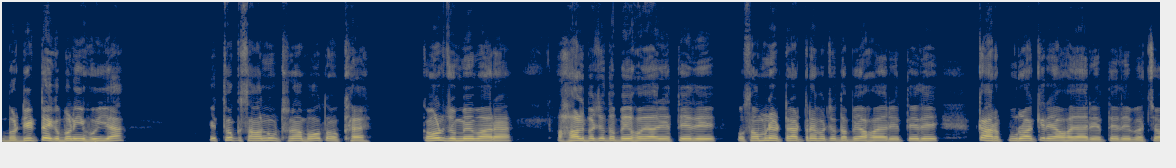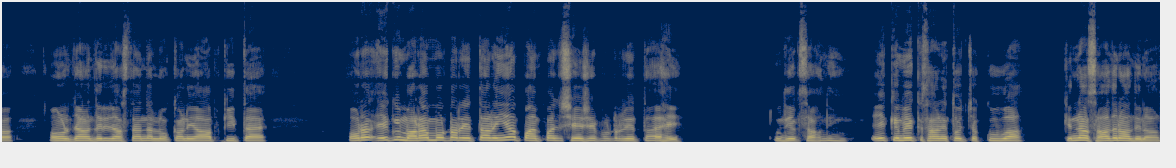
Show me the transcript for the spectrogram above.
ਵੱਡੀ ਢਿੱਗ ਬਣੀ ਹੋਈ ਆ। ਇੱਥੋਂ ਕਿਸਾਨ ਨੂੰ ਉੱਠਣਾ ਬਹੁਤ ਔਖਾ ਹੈ। ਕੌਣ ਜ਼ਿੰਮੇਵਾਰ ਹੈ? ਹਲ ਵਿੱਚ ਦੱਬੇ ਹੋਇਆ ਰੇਤੇ ਦੇ, ਉਹ ਸਾਹਮਣੇ ਟਰੈਕਟਰ ਵਿੱਚ ਦੱਬਿਆ ਹੋਇਆ ਰੇਤੇ ਦੇ, ਘਰ ਪੂਰਾ ਘਿਰਿਆ ਹੋਇਆ ਰੇਤੇ ਦੇ ਵਿੱਚ, ਆਉਣ ਜਾਣ ਦੇ ਲਈ ਰਸਤਾ ਇਹਨਾਂ ਲੋਕਾਂ ਨੇ ਆਪ ਕੀਤਾ ਹੈ। ਔਰ ਇਹ ਕੋਈ ਮਾੜਾ ਮੋਟਾ ਰੇਤਾ ਨਹੀਂ ਆ 5-5 6-6 ਫੁੱਟ ਰੇਤਾ ਇਹ। ਤੁਸੀਂ ਦੇਖ ਸਕਦੇ ਹੋ, ਇਹ ਕਿਵੇਂ ਕਿਸਾਨ ਇੱਥੋਂ ਚੱਕੂਗਾ, ਕਿੰਨਾ ਸਾਧਨਾਂ ਦੇ ਨਾਲ।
